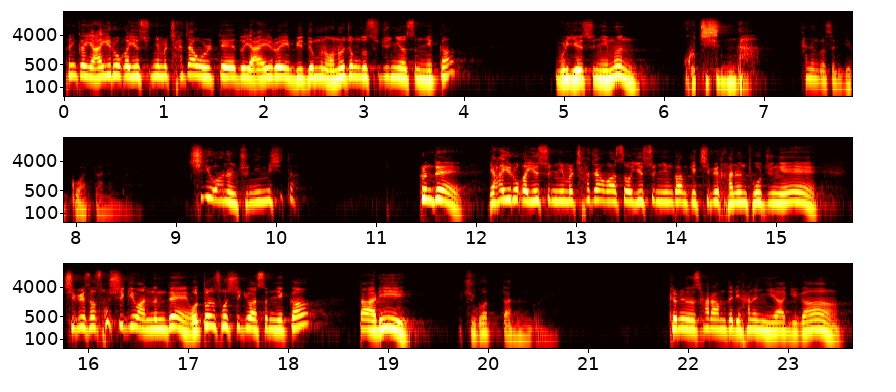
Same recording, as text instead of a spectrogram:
그러니까 야이로가 예수님을 찾아올 때에도 야이로의 믿음은 어느 정도 수준이었습니까? 우리 예수님은 고치신다 하는 것을 믿고 왔다는 거예요. 치료하는 주님이시다. 그런데 야이로가 예수님을 찾아와서 예수님과 함께 집에 가는 도중에 집에서 소식이 왔는데 어떤 소식이 왔습니까? 딸이 죽었다는 거예요. 그러면서 사람들이 하는 이야기가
